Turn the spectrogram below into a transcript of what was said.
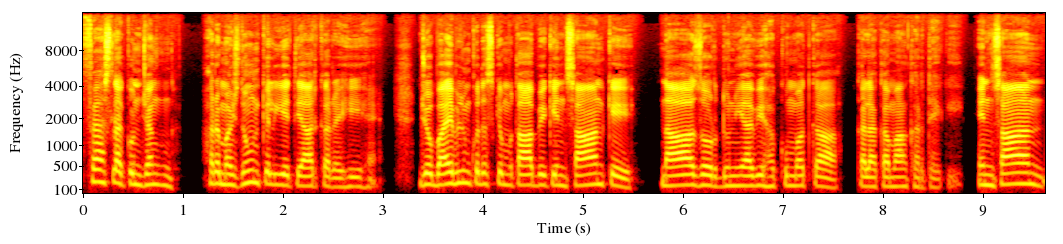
فیصلہ کن جنگ ہر مجدون کے لیے تیار کر رہی ہے جو بائبل مقدس کے مطابق انسان کے ناز اور دنیاوی حکومت کا کلا کما کر دے گی۔ انسان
